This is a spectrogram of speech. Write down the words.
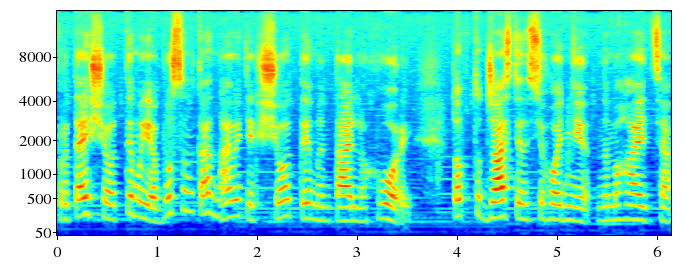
про те, що ти моя бусинка, навіть якщо ти ментально хворий. Тобто Джастін сьогодні намагається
